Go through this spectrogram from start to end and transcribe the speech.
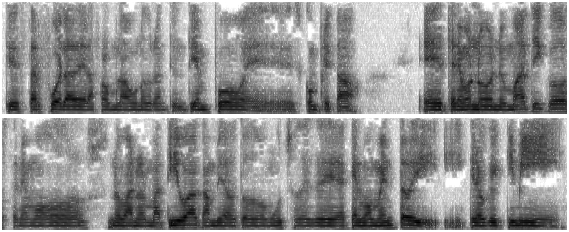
que estar fuera de la Fórmula 1 durante un tiempo es complicado. Eh, tenemos nuevos neumáticos, tenemos nueva normativa, ha cambiado todo mucho desde aquel momento y, creo que Kimi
